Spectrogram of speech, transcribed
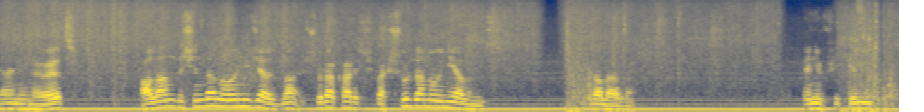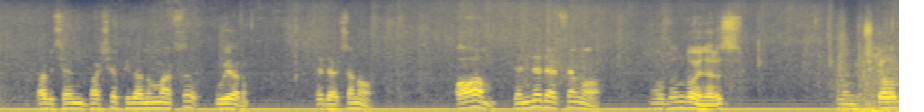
Yani Evet. alan dışından oynayacağız. La şura karış. Bak şuradan oynayalım biz. Şuralardan. Benim fikrim tabi sen başka planın varsa uyarım. Ne dersen o. Ağam sen ne dersen o. Oradan da oynarız. Şuradan bir çıkalım.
